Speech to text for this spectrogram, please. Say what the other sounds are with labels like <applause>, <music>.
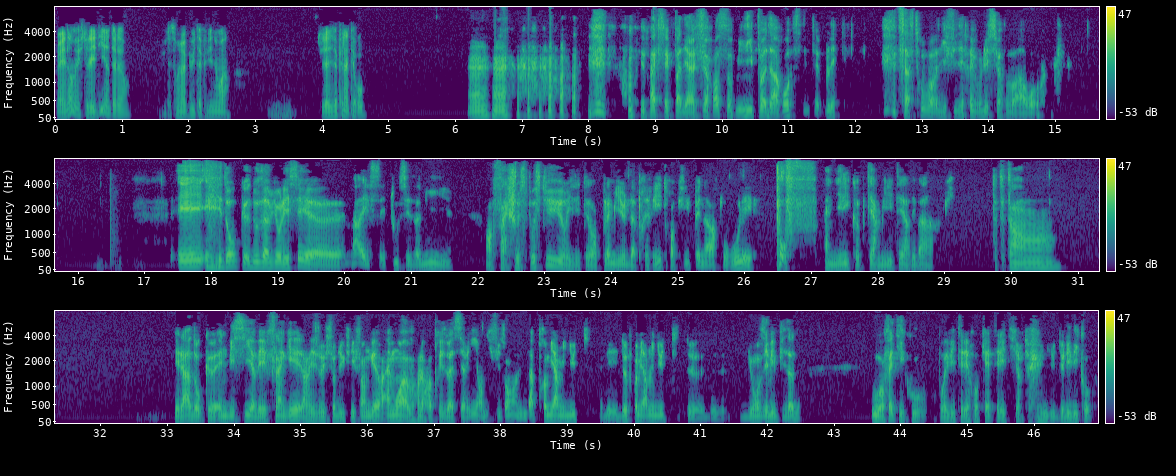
Mais non, mais je te l'ai dit hein, tout à l'heure. Tu t'es souviens plus, t'as plus des noirs. Tu l'as fait l'interro. Hein, hein. <laughs> Mais Max, fais pas des références au mini-pod Arrow, s'il te plaît. Ça se trouve, on va diffuser Révolution avant Arrow. Et, donc, nous avions laissé euh, Miles et tous ses amis en fâcheuse posture. Ils étaient en plein milieu de la prairie, tranquille, peinard, tout roule, et pouf Un hélicoptère militaire débarque. Et là, donc, euh, NBC avait flingué la résolution du cliffhanger un mois avant la reprise de la série en diffusant la première minute, les deux premières minutes de, de- du onzième épisode, où en fait il court pour éviter les roquettes et les tirs de, <laughs> de l'hélico,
